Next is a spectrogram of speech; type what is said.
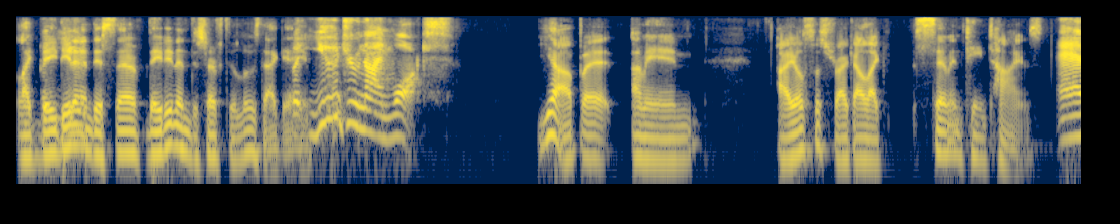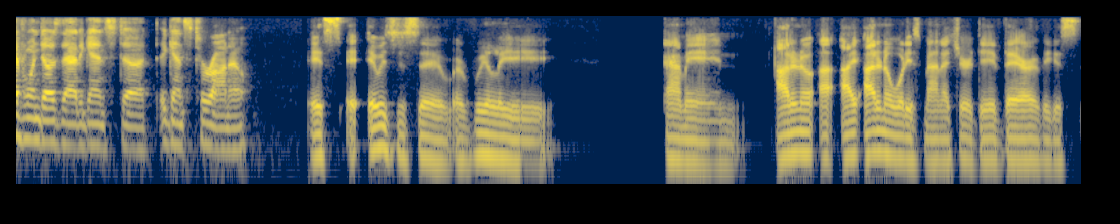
Like they didn't deserve they didn't deserve to lose that game. But you drew nine walks. Yeah, but I mean, I also strike out like 17 times. Everyone does that against uh, against Toronto. It's it, it was just a, a, really, I mean, I don't know, I, I don't know what his manager did there because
